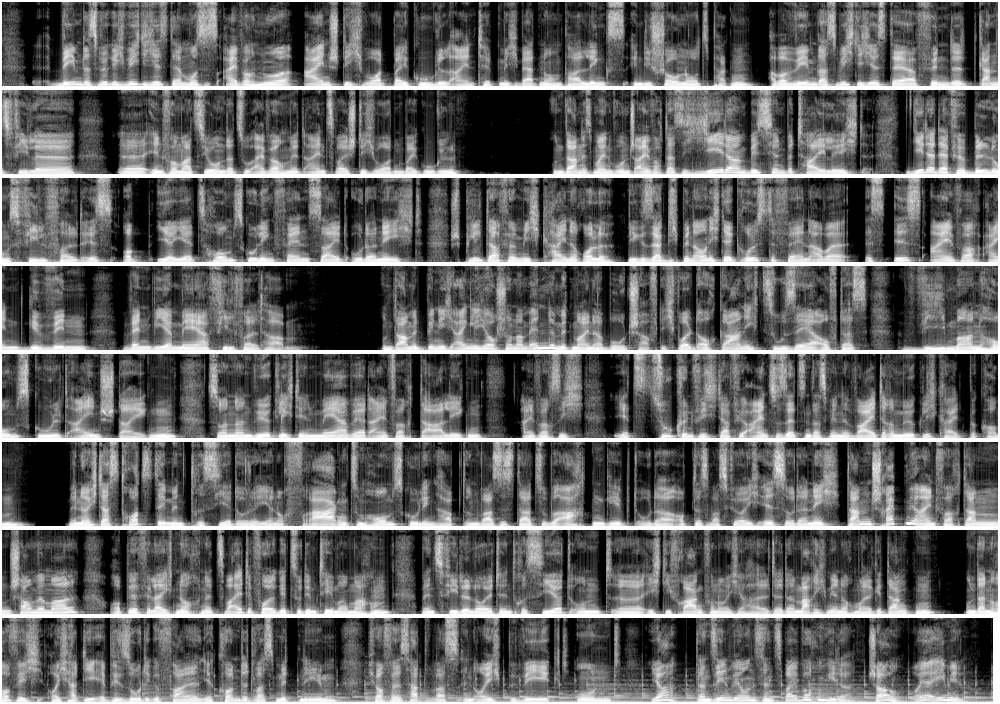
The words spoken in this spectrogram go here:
Wem das wirklich wichtig ist, der muss es einfach nur ein Stichwort bei Google eintippen. Ich werde noch ein paar Links in die Show Notes packen. Aber wem das wichtig ist, der findet ganz viele äh, Informationen dazu einfach mit ein, zwei Stichworten bei Google. Und dann ist mein Wunsch einfach, dass sich jeder ein bisschen beteiligt. Jeder, der für Bildungsvielfalt ist, ob ihr jetzt Homeschooling-Fans seid oder nicht, spielt da für mich keine Rolle. Wie gesagt, ich bin auch nicht der größte Fan, aber es ist einfach ein Gewinn, wenn wir mehr Vielfalt haben. Und damit bin ich eigentlich auch schon am Ende mit meiner Botschaft. Ich wollte auch gar nicht zu sehr auf das, wie man homeschoolt einsteigen, sondern wirklich den Mehrwert einfach darlegen, einfach sich jetzt zukünftig dafür einzusetzen, dass wir eine weitere Möglichkeit bekommen, Wenn euch das trotzdem interessiert oder ihr noch Fragen zum Homeschooling habt und was es da zu beachten gibt oder ob das was für euch ist oder nicht, dann schreibt mir einfach. Dann schauen wir mal, ob wir vielleicht noch eine zweite Folge zu dem Thema machen, wenn es viele Leute interessiert und äh, ich die Fragen von euch erhalte. Dann mache ich mir nochmal Gedanken. Und dann hoffe ich, euch hat die Episode gefallen, ihr konntet was mitnehmen. Ich hoffe, es hat was in euch bewegt. Und ja, dann sehen wir uns in zwei Wochen wieder. Ciao, euer Emil.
